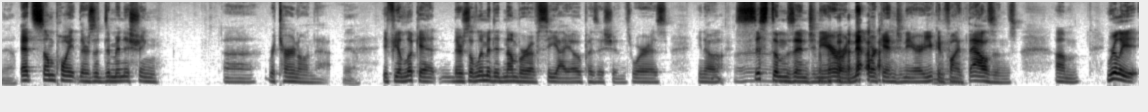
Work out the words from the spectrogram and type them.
Yeah. at some point there's a diminishing uh, return on that. Yeah. If you look at, there's a limited number of CIO positions, whereas, you know, systems engineer or network engineer, you can find thousands. Um, really,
